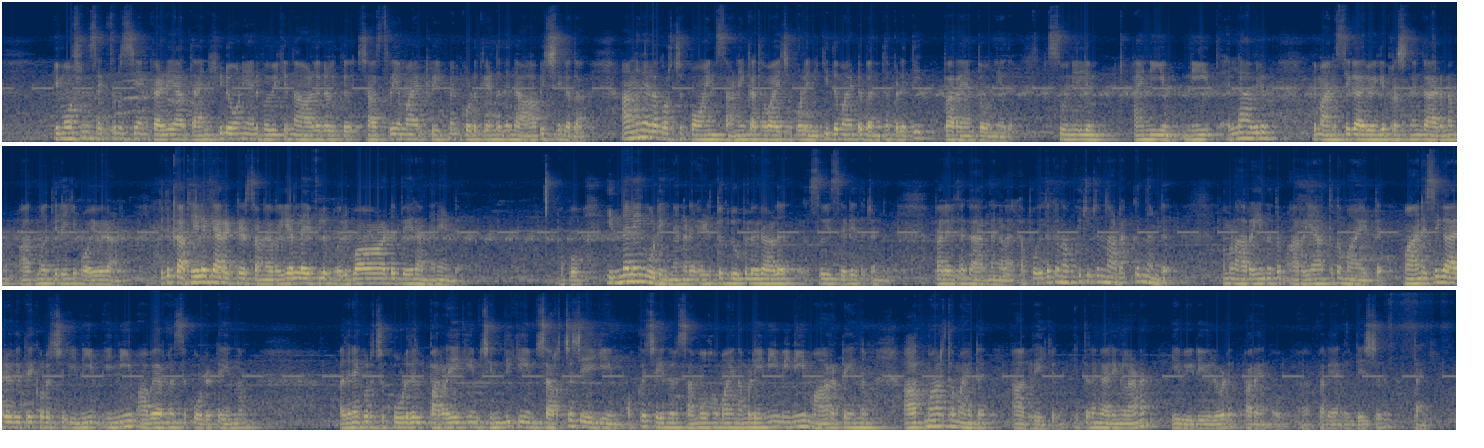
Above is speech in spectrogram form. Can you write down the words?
ഇമോഷൻസ് എക്സ്പ്രസ് ചെയ്യാൻ കഴിയാത്ത അൻഹിഡോണി അനുഭവിക്കുന്ന ആളുകൾക്ക് ശാസ്ത്രീയമായ ട്രീറ്റ്മെന്റ് കൊടുക്കേണ്ടതിന്റെ ആവശ്യകത. അങ്ങനെയുള്ള കുറച്ച് പോയിന്റ്സ് ആണ് ഈ കഥ വായിച്ചപ്പോൾ എനിക്ക് ഇതുമായിട്ട് ബന്ധപ്പെടുത്തി പറയാൻ തോന്നിയത്. സുനിലും അനിയും നീത് എല്ലാവരും ഈ മാനസികാരോഗ്യ പ്രശ്നം കാരണം ആത്മഹത്യയിലേക്ക് പോയവരാണ്. ഇത് കഥയിലെ ക്യാരക്ടേഴ്സാണ് റിയൽ ലൈഫിലും ഒരുപാട് പേര് അങ്ങനെയുണ്ട്. അപ്പോൾ ഇന്നലെയും കൂടി ഞങ്ങളുടെ എഴുത്ത് ഗ്രൂപ്പിൽ ഒരാൾ സൂയിസൈഡ് ചെയ്തിട്ടുണ്ട് പലവിധ കാരണങ്ങളാൽ. അപ്പോൾ ഇതൊക്കെ നമുക്ക് ചുറ്റും നടക്കുന്നുണ്ട്. നമ്മൾ അറിയുന്നതും അറിയാത്തതുമായിട്ട്. മാനസികാരോഗ്യത്തെക്കുറിച്ച് ഇനിയും ഇനിയും അവയർനെസ് കൂടട്ടെ എന്നും അതിനെക്കുറിച്ച് കൂടുതൽ പറയുകയും ചിന്തിക്കുകയും ചർച്ച ചെയ്യുകയും ഒക്കെ ചെയ്യുന്ന ഒരു സമൂഹമായി നമ്മൾ ഇനിയും ഇനിയും മാറട്ടെ എന്നും ആത്മാർത്ഥമായിട്ട് ആഗ്രഹിക്കുന്നു. ഇത്തരം കാര്യങ്ങളാണ് ഈ വീഡിയോയിലൂടെ പറയാൻ പറയാൻ ഉദ്ദേശിച്ചത്. താങ്ക്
